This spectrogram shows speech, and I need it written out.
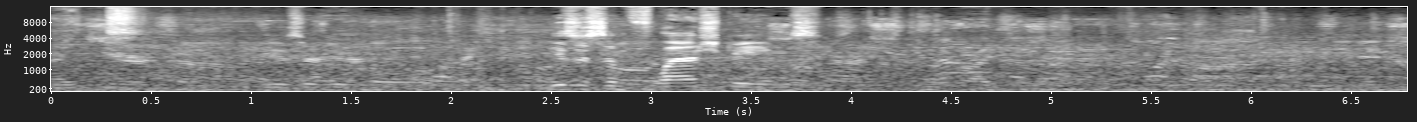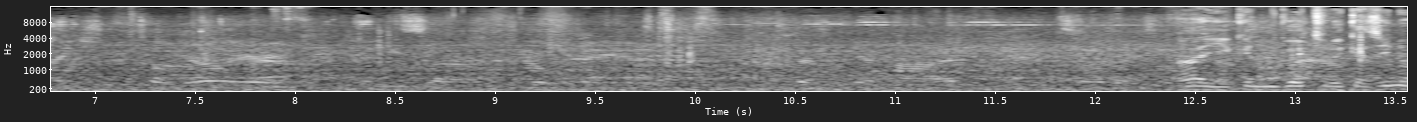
Right. user here. These are some flash games. Ah, you can go to the casino.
